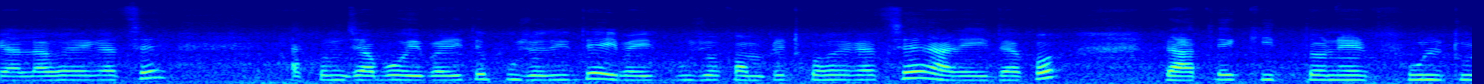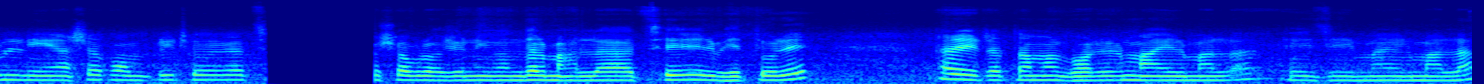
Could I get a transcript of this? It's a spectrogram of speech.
বেলা হয়ে গেছে। এখন যাব ওই বাড়িতে পুজো দিতে। এই বাড়িতে পুজো কমপ্লিট হয়ে গেছে। আর এই দেখো, রাতে কীর্তনের ফুল টুল নিয়ে আসা কমপ্লিট হয়ে গেছে। সব রজনীগন্ধার মালা আছে এর ভেতরে। আর এটা তো আমার ঘরের মায়ের মালা, এই যে মায়ের মালা।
